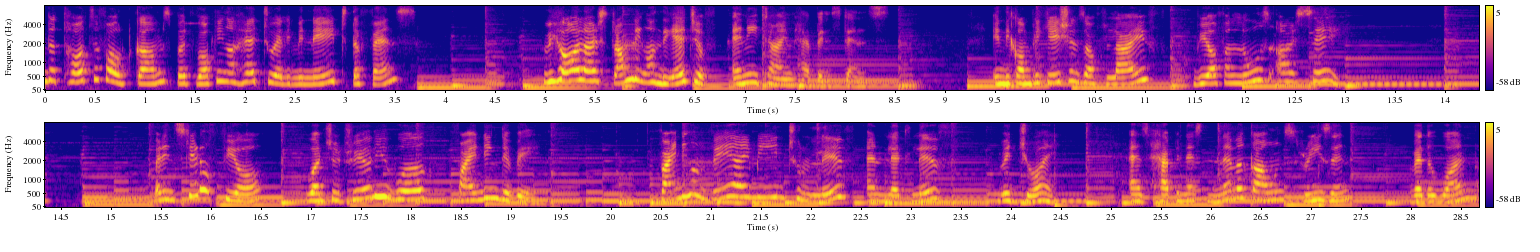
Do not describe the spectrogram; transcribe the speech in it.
the thoughts of outcomes but walking ahead to eliminate the fence? We all are stumbling on the edge of any time happenstance. In the complications of life, we often lose our say. But instead of fear, one should really work finding the way. Finding a way, I mean, to live and let live with joy, as happiness never counts reason, whether one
